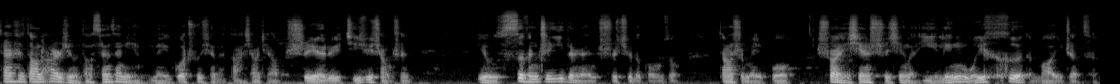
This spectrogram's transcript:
但是到了二九到三三年，美国出现了大萧条，失业率急剧上升，有四分之一的人失去了工作。当时美国率先实行了以邻为壑的贸易政策，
